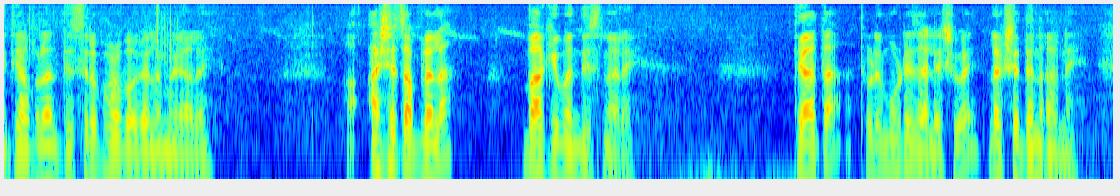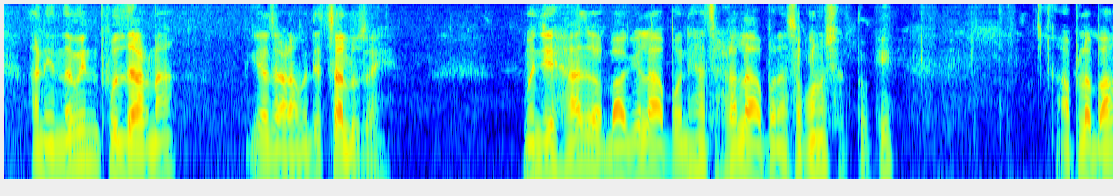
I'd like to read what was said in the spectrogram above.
इथे आपल्याला तिसरं फळ बघायला मिळालं आहे असेच आपल्याला बाकी पण दिसणार आहे. ते आता थोडे मोठे झाल्याशिवाय लक्षात येणार नाही. आणि नवीन फुलधारणा या झाडामध्ये चालूच आहे. म्हणजे ह्या बागेला आपण ह्या झाडाला आपण असं म्हणू शकतो की आपला बाग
